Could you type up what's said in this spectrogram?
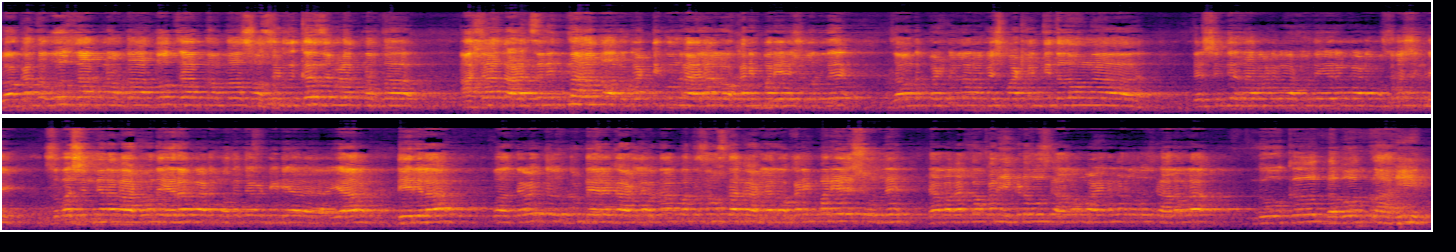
लोकांचा ऊस जात नव्हता दूध जात नव्हतं सोसायटीचं कर्ज मिळत नव्हतं. अशाच अडचणीतनं ना तालुका टिकून राहिला लोकांनी पर्याय शोधले. जाऊन त्या पलटणला रमेश पाटील तिथं जाऊन ते शिंदे साहेबांकडे वाटलं ते गाडम सुभाष शिंदे. सुभाष शिंदेना गाठवून हेरा गाडम होता त्यावेळी डीडीआर या डेअरीला. त्यावेळी दूध डेअऱ्या काढल्या होत्या पतसंस्था काढल्या लोकांनी पर्याय शोधले. त्या भागात लोकांनी इकडे ऊस घालवला माळीनगरला ऊस घालवला. लोक दबत नाहीत.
